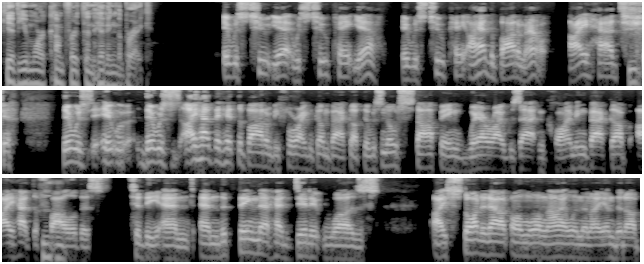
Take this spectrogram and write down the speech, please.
give you more comfort than hitting the brake? It was too, yeah, it was too pain. Yeah, it was too pain. I had the bottom out. I had to, there was, it, there was, I had to hit the bottom before I can come back up. There was no stopping where I was at and climbing back up. I had to Mhm. follow this to the end. And the thing that had did it was I started out on Long Island and I ended up,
